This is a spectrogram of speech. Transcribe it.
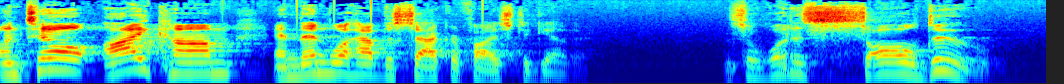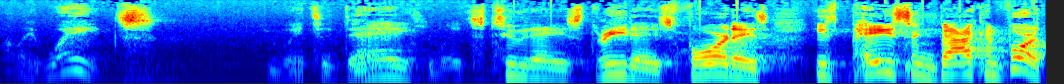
until I come, and then we'll have the sacrifice together. And so what does Saul do? Well, he waits. He waits a day, he waits two days, three days, four days. He's pacing back and forth.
